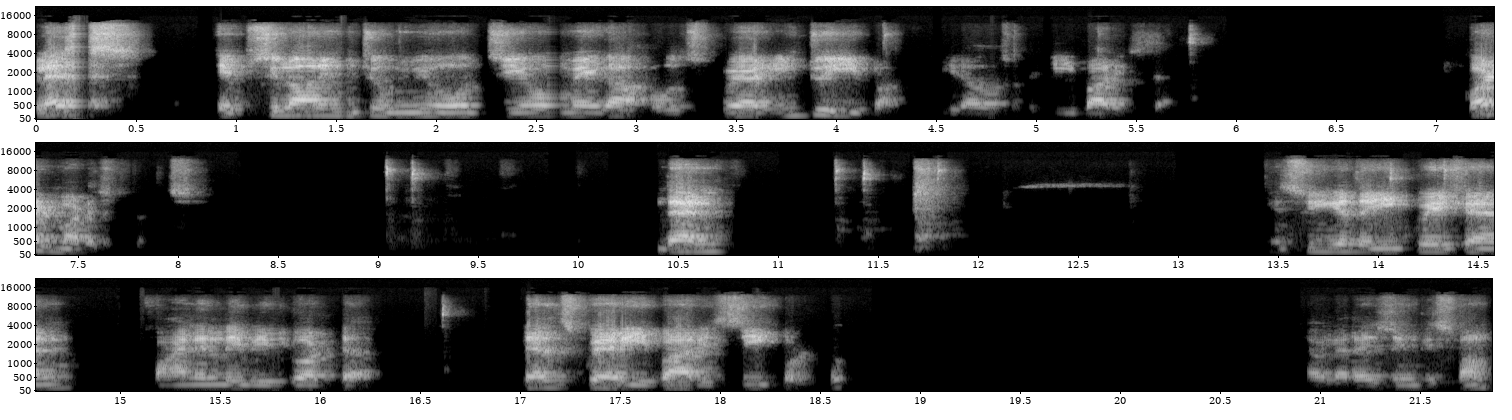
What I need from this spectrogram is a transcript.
plus epsilon into mu j omega whole square into e bar. Here also the e bar is there. Got it, my students? Then you see here the equation. Finally, we got uh, del square e bar is equal to. I will erasing this one.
